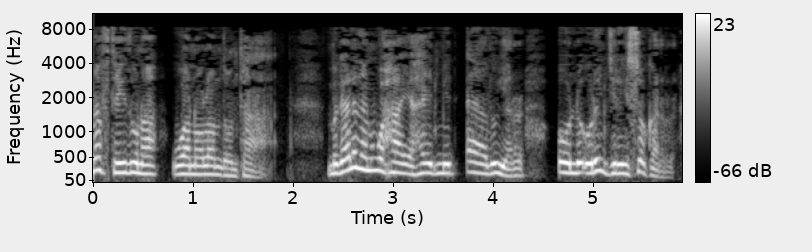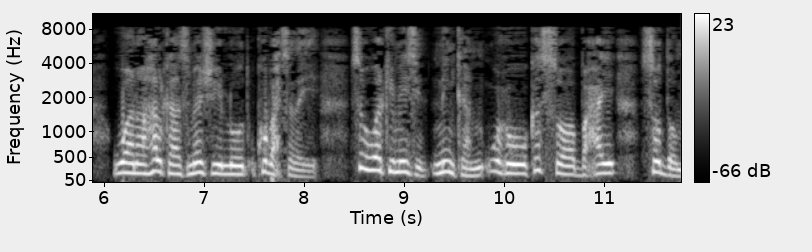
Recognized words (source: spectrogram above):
Naftayduna waa noolan doontaa. Magaaladan waxay ahayd mid aad u yar oo la oran jiray sokor waana halkaas meeshii luud ku baxsaday. Soo warki maysid ninkan wuxuu ka soo baxay sodom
